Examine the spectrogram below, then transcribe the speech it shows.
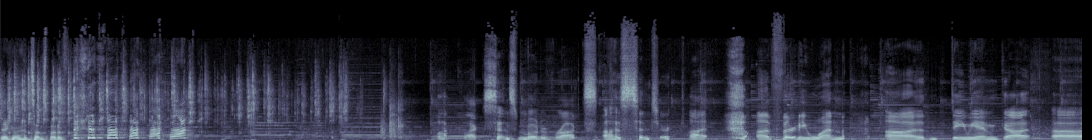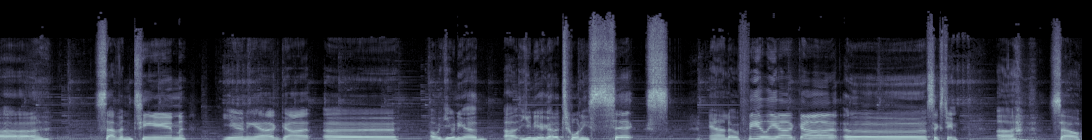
Yeah, go ahead, Sounds better. Clack, clack, sense motive rocks. Uh, Center got uh, 31. Uh, Damien got uh, 17. Unia got uh, oh Unia uh, Unia got a 26, and Ophelia got uh 16. Uh, so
